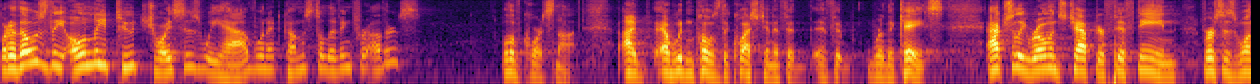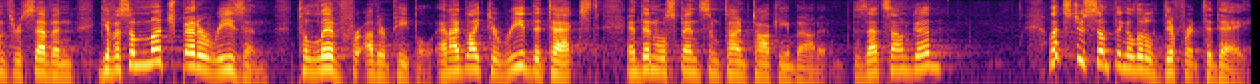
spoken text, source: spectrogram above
But are those the only two choices we have when it comes to living for others? Well, of course not. I, I wouldn't pose the question if it, if it were the case. Actually, Romans chapter 15, verses 1 through 7, give us a much better reason to live for other people. And I'd like to read the text, and then we'll spend some time talking about it. Does that sound good? Let's do something a little different today.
